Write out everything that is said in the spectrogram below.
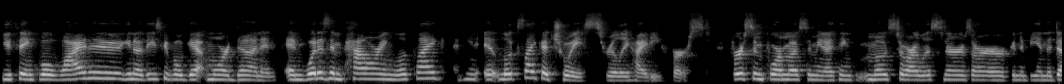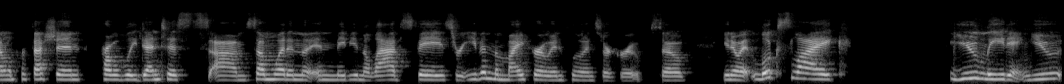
You think, well, why do, you know, these people get more done? And and what does empowering look like? I mean, it looks like a choice, really, Heidi, first first and foremost, I mean, I think most of our listeners are going to be in the dental profession, probably dentists, um, somewhat in the in maybe in the lab space or even the micro influencer group. So, you know, it looks like you leading, you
